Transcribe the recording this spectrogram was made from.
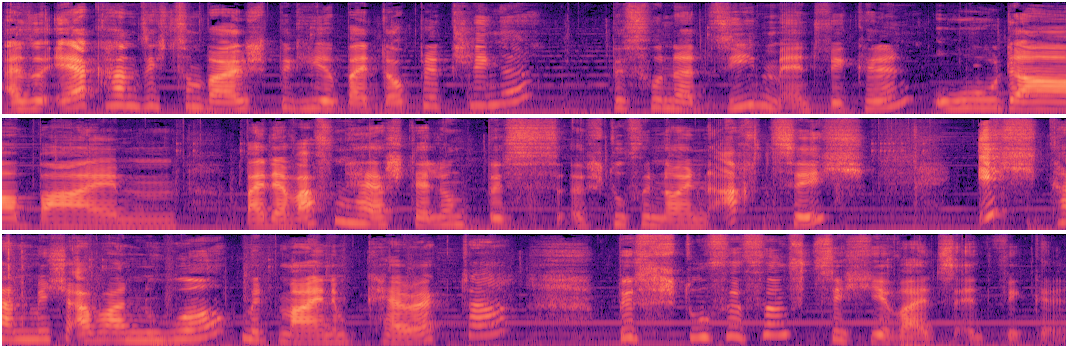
Also er kann sich zum Beispiel hier bei Doppelklinge bis 107 entwickeln oder beim, bei der Waffenherstellung bis äh, Stufe 89. Ich kann mich aber nur mit meinem Charakter bis Stufe 50 jeweils entwickeln.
